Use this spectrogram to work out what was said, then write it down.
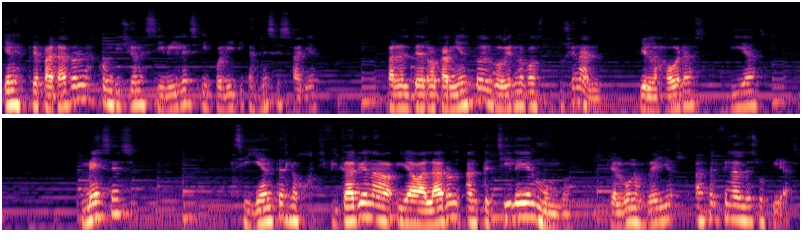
quienes prepararon las condiciones civiles y políticas necesarias para el derrocamiento del gobierno constitucional y en las horas, días, meses siguientes lo justificaron y avalaron ante Chile y el mundo, y algunos de ellos hasta el final de sus días.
